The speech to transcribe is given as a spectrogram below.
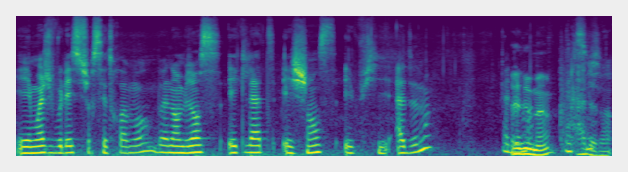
Et moi, je vous laisse sur ces trois mots, bonne ambiance, éclate et chance, et puis à demain. À demain. À demain.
